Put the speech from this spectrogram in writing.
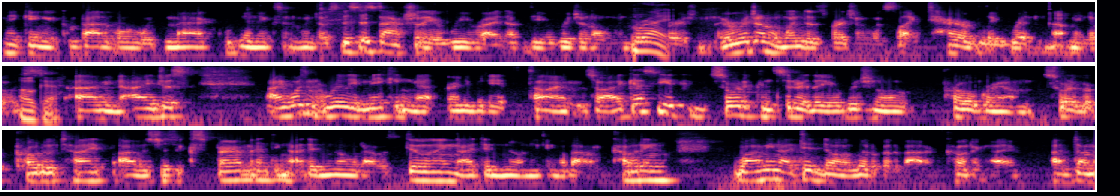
making it compatible with Mac, Linux, and Windows. This is actually a rewrite of the original Windows Right. version. The original Windows version was like terribly written. I mean, it was. Okay. I mean, I just I wasn't really making that for anybody at the time. So I guess you could sort of consider the original program sort of a prototype. I was just experimenting. I didn't know what I was doing. I didn't know anything about encoding. Well, I mean, I did know a little bit about encoding. I I've done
